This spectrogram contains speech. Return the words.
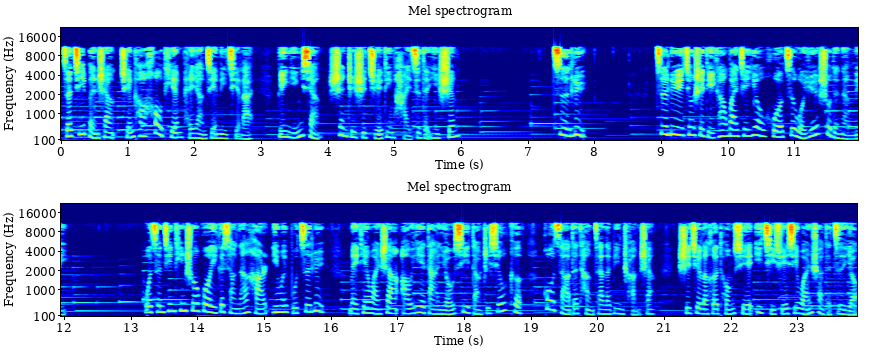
则基本上全靠后天培养建立起来，并影响甚至是决定孩子的一生。自律，自律就是抵抗外界诱惑、自我约束的能力。我曾经听说过一个小男孩因为不自律，每天晚上熬夜打游戏，导致休克，过早的躺在了病床上。失去了和同学一起学习玩耍的自由。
